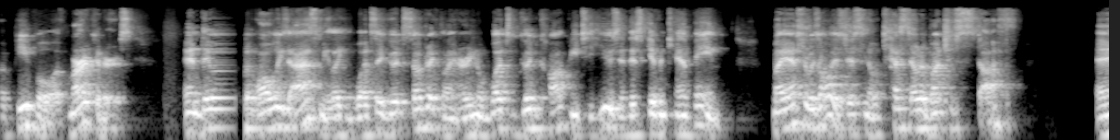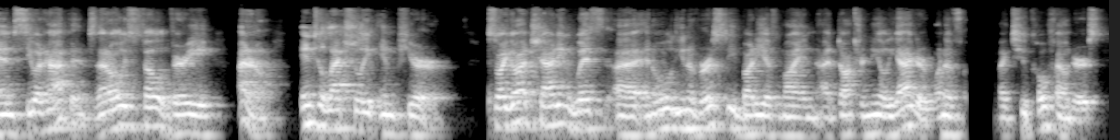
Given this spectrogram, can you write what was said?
of people, of marketers. And they would always ask me, like, what's a good subject line or, you know, what's good copy to use in this given campaign? My answer was always just, you know, test out a bunch of stuff and see what happens. And that always felt very, I don't know, intellectually impure. So I got chatting with uh, an old university buddy of mine, uh, Dr. Neil Yager, one of my two co-founders,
